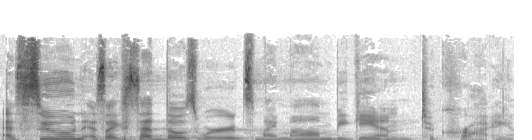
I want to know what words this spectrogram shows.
as soon as I said those words, my mom began to cry.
